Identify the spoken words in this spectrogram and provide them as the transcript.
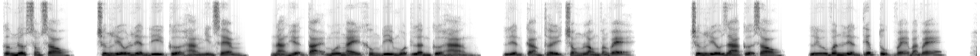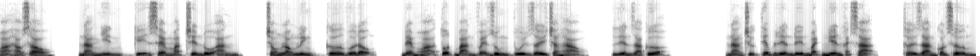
Cơm nước xong sau, Trương Liễu liền đi cửa hàng nhìn xem, nàng hiện tại mỗi ngày không đi một lần cửa hàng, liền cảm thấy trong lòng vắng vẻ. Trương Liễu ra cửa sau, Lưu Vân liền tiếp tục vẽ bản vẽ, họa hảo sau, nàng nhìn kỹ xem mặt trên đồ án, trong lòng linh cơ vừa động, đem họa tốt bản vẽ dùng túi giấy trang hảo, liền ra cửa. Nàng trực tiếp liền đến Bách Niên khách sạn, thời gian còn sớm,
